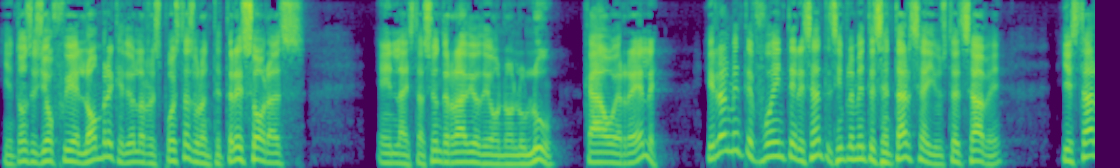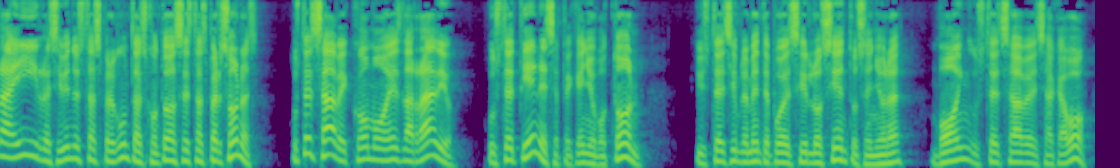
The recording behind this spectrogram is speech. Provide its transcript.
Y entonces yo fui el hombre que dio las respuestas durante tres horas en la estación de radio de Honolulu, KORL. Y realmente fue interesante simplemente sentarse ahí, usted sabe, y estar ahí recibiendo estas preguntas con todas estas personas. Usted sabe cómo es la radio. Usted tiene ese pequeño botón. Y usted simplemente puede decir, lo siento, señora. Boing, usted sabe, se acabó.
